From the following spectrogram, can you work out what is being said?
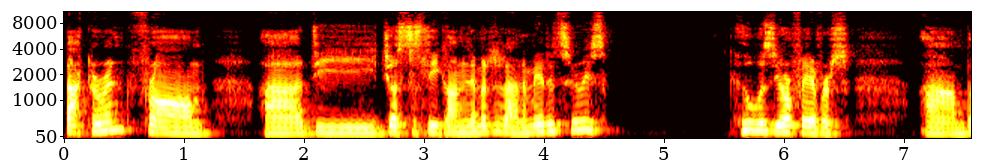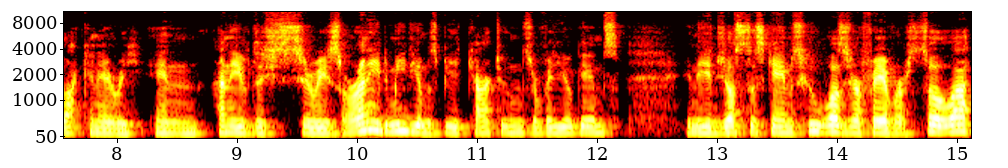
Baccarin from uh, the Justice League Unlimited animated series? Who was your favourite um, Black Canary in any of the series or any of the mediums, be it cartoons or video games? in the Injustice games. Who was your favourite? So, uh,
